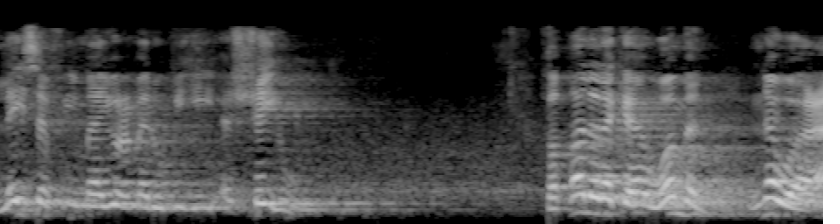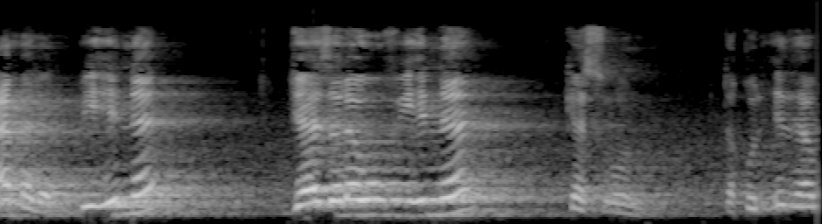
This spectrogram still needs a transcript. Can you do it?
ليس فيما يعمل به الشيء. فقال لك ومن نوى عملا بهن جاز له فيهن كسر. تقول اذهب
